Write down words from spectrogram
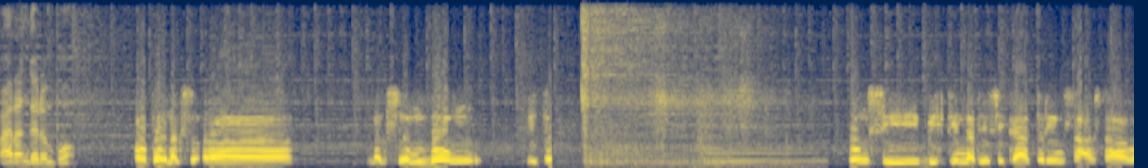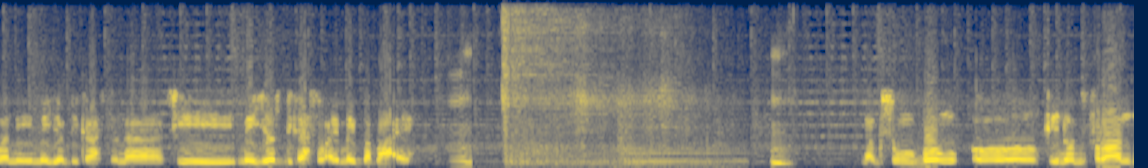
parang ganun po. Opo, nags, ah, nagsumbong ito kung si victim natin si Catherine sa asawa ni Mayor Di Castro na si Mayor Di Castro ay may babae. Mm. Nagsumbong o kinonfront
